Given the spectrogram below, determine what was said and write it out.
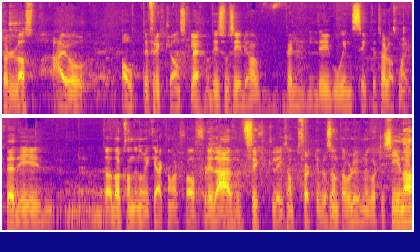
Tøllast er jo alltid fryktelig vanskelig. og De som sier de har veldig god innsikt i tøllastmarkedet, da, da kan de noe ikke jeg kan, i hvert fall. Fordi det er fryktelig. Ikke sant? 40% av volumene går til Kina.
